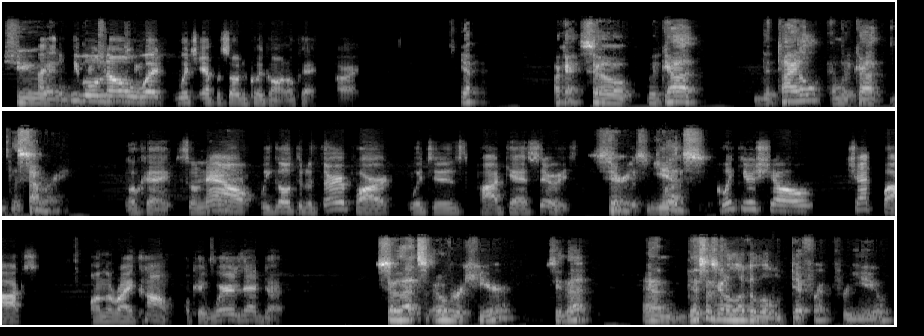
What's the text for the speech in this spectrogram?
shoe Like, so people will know what which episode to click on. Okay. All right. Yep. Okay, so we've got the title and we've got the summary. Okay. So now we go to the third part, which is podcast series. Series. Yes. click your show checkbox on the right column. Okay, where is that done? So that's over here. See that? And this is going to look a little different for you.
